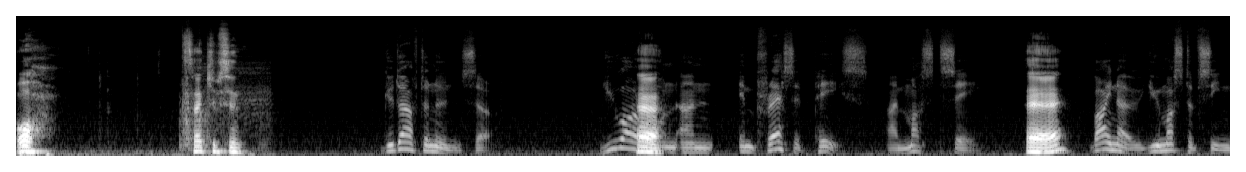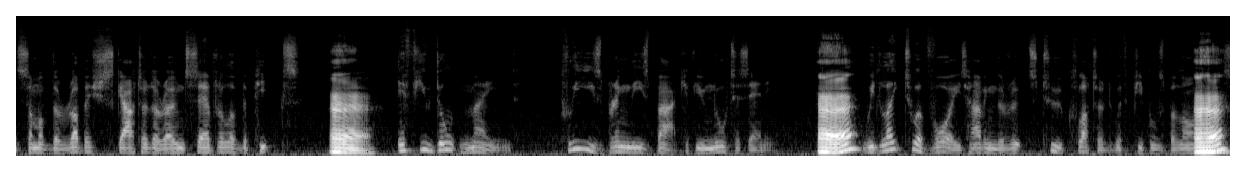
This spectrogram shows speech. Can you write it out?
Oh. Sen kimsin? Good afternoon, sir. You are on an impressive pace, I must say. He. By now, you must have seen some of the rubbish scattered around several of the peaks. He. If you don't mind, please bring these back if you notice any. He. We'd like to avoid having the routes too cluttered with people's belongings.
